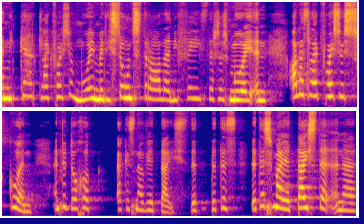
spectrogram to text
In die kerk lyk vir my so mooi met die sonstrale en die vensters is mooi en alles lyk vir my so skoon. En toe dog ek ek is nou weer tuis. Dit dit is dit is vir my 'n tuiste in 'n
